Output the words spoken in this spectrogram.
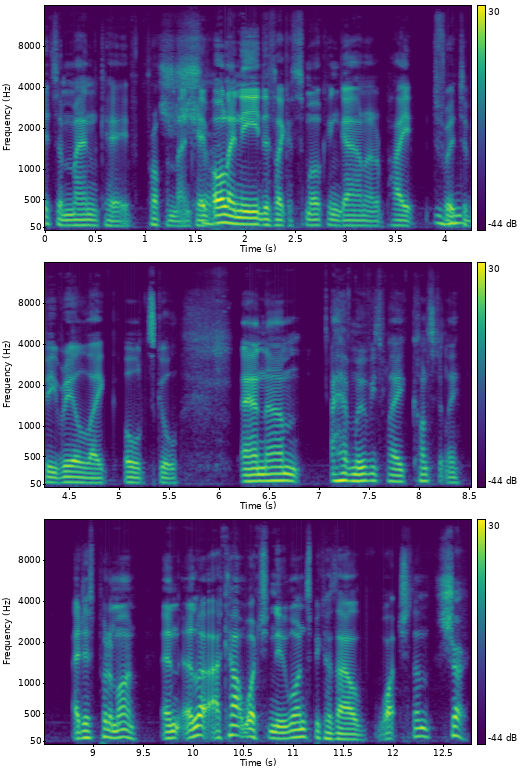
it's a man cave, proper man Sure. cave. All I need is like a smoking gown and a pipe for it to be real like old school. And um, I have movies play constantly. I just put them on. And a lot, I can't watch new ones because I'll watch them. Sure.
